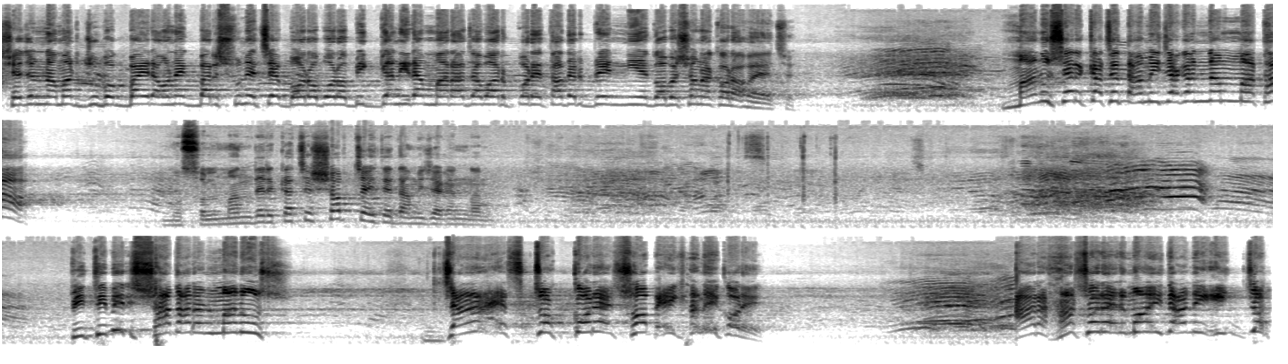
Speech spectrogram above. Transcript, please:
সেজন্য আমার যুবক ভাইরা অনেকবার শুনেছে, বড় বড় বিজ্ঞানীরা মারা যাওয়ার পরে তাদের ব্রেন নিয়ে গবেষণা করা হয়েছে। মানুষের কাছে দামি জায়গার নাম মাথা। মুসলমানদের কাছে সবচাইতে দামি জায়গার নাম। পৃথিবীর সাধারণ মানুষ যা স্ট্রোক করে, সব এইখানে করে। আর হাসরের ময়দানে ইজ্জত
